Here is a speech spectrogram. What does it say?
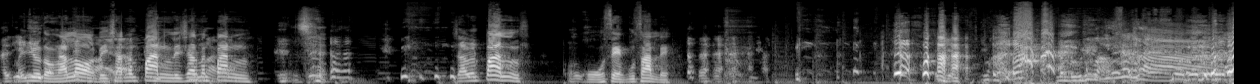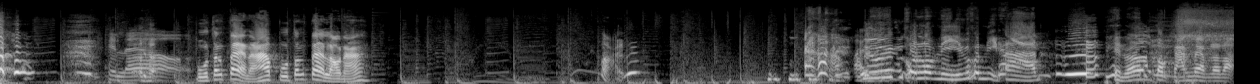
อันนี้ไม่อยู่ตรงนั้นหรอกดิฉันมันปั้นดิฉันมันปั้นดิฉันมันปั้น โอ้โห เสียงกูสั้นเลย มันรู้ที่ว่าเห็นแล้ว ปูตั้งแต่นะ ปูตั้งแต่เรานะตายแล้ว เฮ้ยเป็นคนหลบหนีเป็นคนหนีทหาร เห็นว่าเราตกกลางแบบแล้วล่ะ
